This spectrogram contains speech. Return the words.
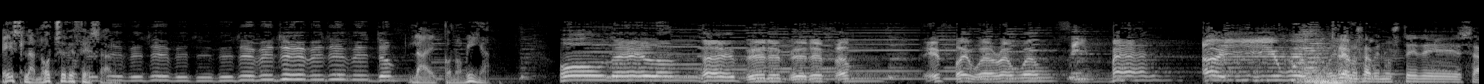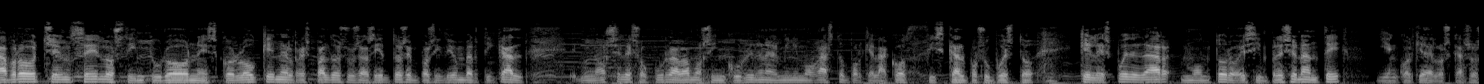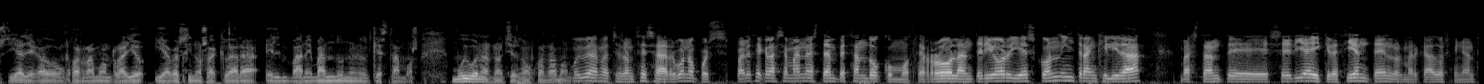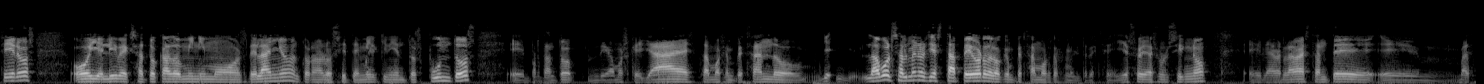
Es la noche de César. La economía. All Pues ya lo saben ustedes, abróchense los cinturones, coloquen el respaldo de sus asientos en posición vertical. No se les ocurra, vamos, incurrir en el mínimo gasto porque la coz fiscal, por supuesto, que les puede dar Montoro es impresionante y en cualquiera de los casos ya ha llegado don Juan Ramón Rayo y a ver si nos aclara el banemandum en el que estamos. Muy buenas noches, don Juan Ramón. Muy buenas noches, don César. Bueno, pues parece que la semana está empezando como cerró la anterior y es con intranquilidad bastante seria y creciente en los mercados financieros. Hoy el IBEX ha tocado mínimos del año, en torno a los 7.500 puntos. Eh, por tanto, digamos que ya estamos empezando. La bolsa al menos ya está peor de lo que empezamos 2013 y eso ya es un signo, eh, la verdad, bastante. Eh,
